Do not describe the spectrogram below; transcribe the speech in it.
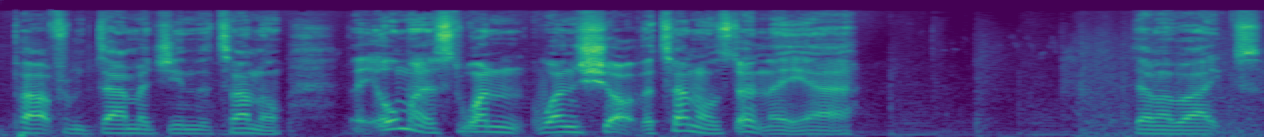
Apart from damaging the tunnel. They almost one one shot the tunnels, don't they? Uh, demo bikes.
